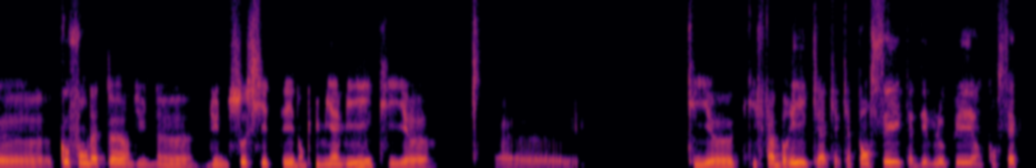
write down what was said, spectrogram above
euh, cofondateur d'une euh, d'une société donc Umiami qui euh, qui, fabrique, qui a, pensé, qui a développé un concept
